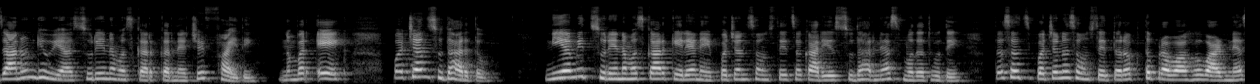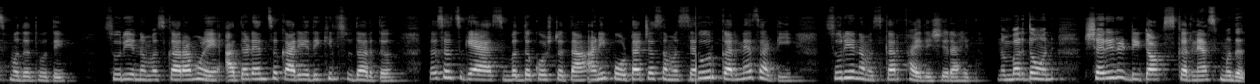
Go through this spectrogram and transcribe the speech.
जाणून घेऊया सूर्यनमस्कार करण्याचे फायदे. नंबर एक पचन सुधारतं. नियमित सूर्यनमस्कार केल्याने पचनसंस्थेचं कार्य सुधारण्यास मदत होते. तसंच पचनसंस्थेत रक्तप्रवाह वाढण्यास मदत होते. सूर्यनमस्कारामुळे आतड्यांचं कार्य देखील सुधारतं. तसंच गॅस बद्धकोष्ठता आणि पोटाच्या समस्या दूर करण्यासाठी सूर्यनमस्कार फायदेशीर आहेत. नंबर दोन शरीर डिटॉक्स करण्यास मदत.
